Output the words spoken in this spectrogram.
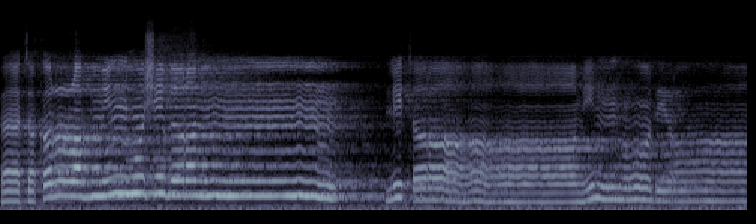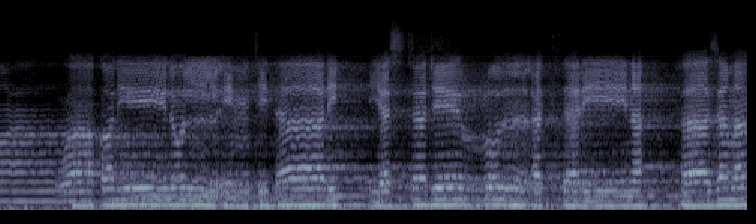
فتقرب منه شبرا لترى وقليل الامتثال يستجر الأكثرين. فاز من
